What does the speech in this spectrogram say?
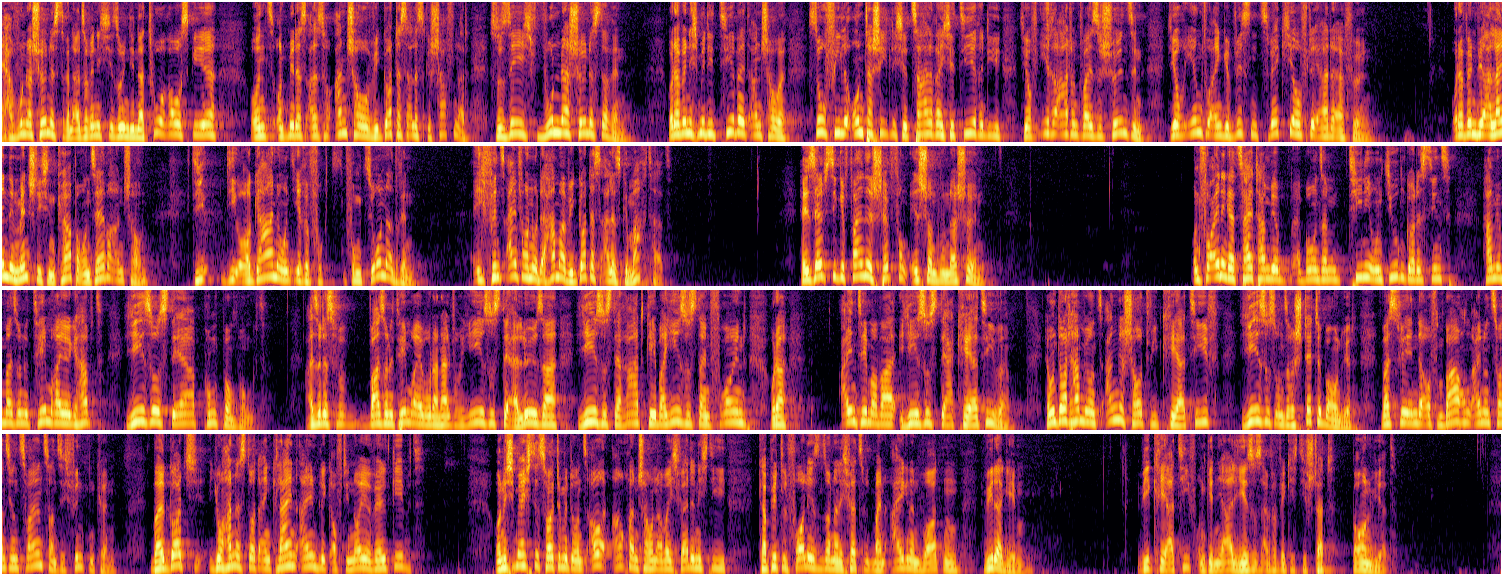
ja, Wunderschönes drin. Also wenn ich so in die Natur rausgehe und, und mir das alles so anschaue, wie Gott das alles geschaffen hat, so sehe ich Wunderschönes darin. Oder wenn ich mir die Tierwelt anschaue, so viele unterschiedliche, zahlreiche Tiere, die, die auf ihre Art und Weise schön sind, die auch irgendwo einen gewissen Zweck hier auf der Erde erfüllen. Oder wenn wir allein den menschlichen Körper uns selber anschauen, die, die Organe und ihre Funktion da drin. Ich finde es einfach nur der Hammer, wie Gott das alles gemacht hat. Hey, selbst die gefallene Schöpfung ist schon wunderschön. Und vor einiger Zeit haben wir bei unserem Teenie- und Jugendgottesdienst haben wir mal so eine Themenreihe gehabt, Jesus der Punkt, Punkt, Punkt. Also das war so eine Themenreihe, wo dann einfach Jesus der Erlöser, Jesus der Ratgeber, Jesus dein Freund oder ein Thema war Jesus der Kreative. und dort haben wir uns angeschaut, wie kreativ Jesus unsere Städte bauen wird, was wir in der Offenbarung 21 und 22 finden können, weil Gott Johannes dort einen kleinen Einblick auf die neue Welt gibt. Und ich möchte es heute mit uns auch anschauen, aber ich werde nicht die Kapitel vorlesen, sondern ich werde es mit meinen eigenen Worten wiedergeben. Wie kreativ und genial Jesus einfach wirklich die Stadt bauen wird.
